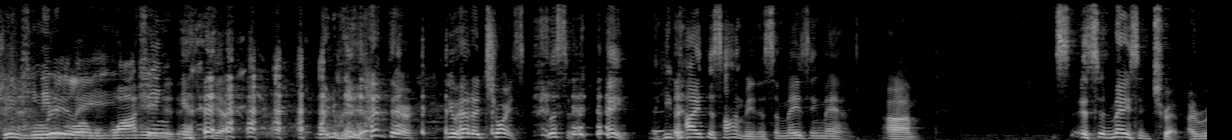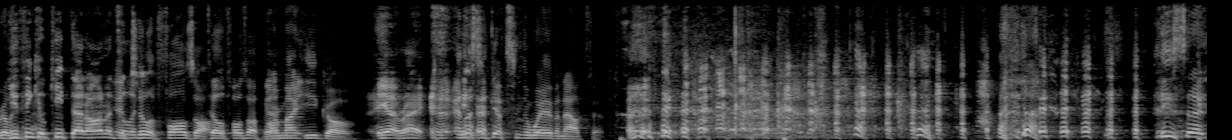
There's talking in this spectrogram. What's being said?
She, needed really washing? needed it. Yeah. When we went there, you had a choice. Listen, hey, he tied this on me, this amazing man. Um, it's, it's an amazing trip. I really Do you think you'll keep that on until, until it falls off. until it falls off, yeah. Or my ego, Yeah, right. unless it gets in the way of an outfit. he said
